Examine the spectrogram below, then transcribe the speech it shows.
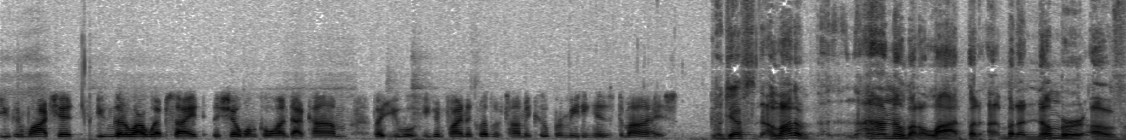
you can watch it. You can go to our website, theshowwon'tgoon.com, but you will, you can find a clip of Tommy Cooper meeting his demise. Well, Jeff, a lot of I don't know about a lot, but but a number of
